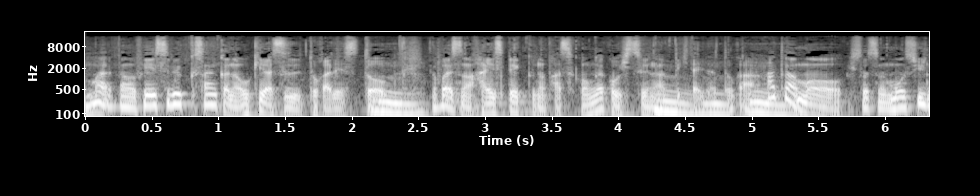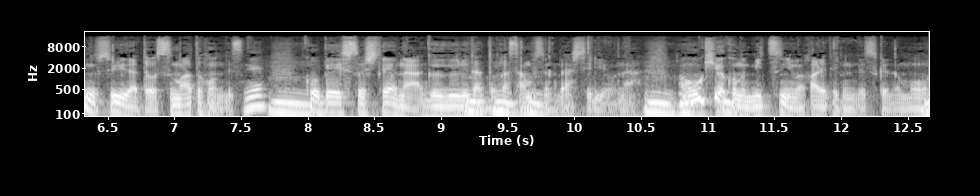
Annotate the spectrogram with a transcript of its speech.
まあ、あの、フェイスブック傘下のオキュラスとかですと、やっぱりそのハイスペックのパソコンがこう必要になってきたりだとか、あとはもう一つのもう一人の種類だとスマートフォンですね、こうベースとしたようなグーグルだとかサムスンが出しているような、まあ、大きくはこの3つに分かれてるんですけども、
